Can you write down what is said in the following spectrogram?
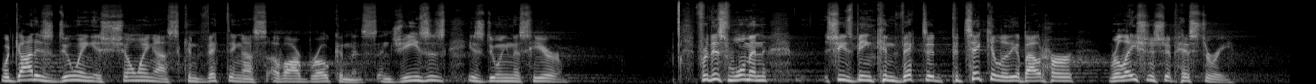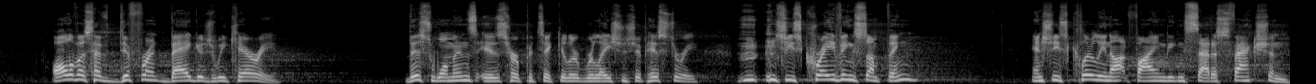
What God is doing is showing us, convicting us of our brokenness, and Jesus is doing this here. For this woman, she's being convicted particularly about her relationship history. All of us have different baggage we carry. This woman's is her particular relationship history. she's craving something, and she's clearly not finding satisfaction.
